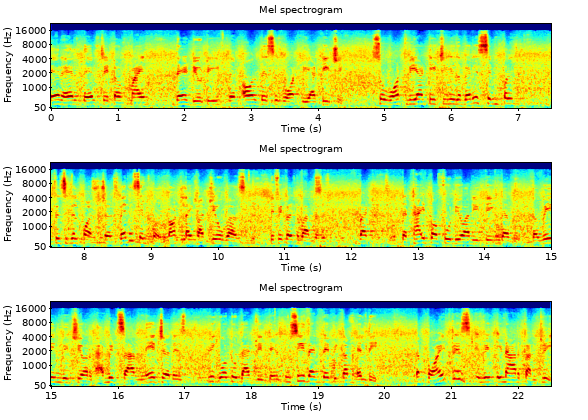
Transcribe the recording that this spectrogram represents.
their health, their state of mind, their duty. Then all this is what we are teaching. So what we are teaching is a very simple physical postures, very simple, not like our yogas, difficult ones. But the type of food you are eating, the, the way in which your habits are, nature is, we go to that detail to see that they become healthy. The point is in our country,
